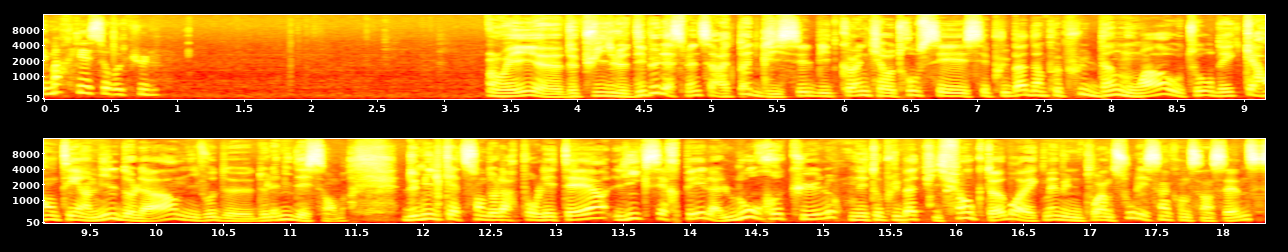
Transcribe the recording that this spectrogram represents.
est marqué ce recul. Oui, euh, depuis le début de la semaine, ça n'arrête pas de glisser. Le Bitcoin qui retrouve ses, plus bas d'un peu plus d'un mois, autour des 41 000 dollars, niveau de, de la mi-décembre. 2400 dollars pour l'Ether. L'XRP, la lourd recul. On est au plus bas depuis fin octobre, avec même une pointe sous les 55 cents.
